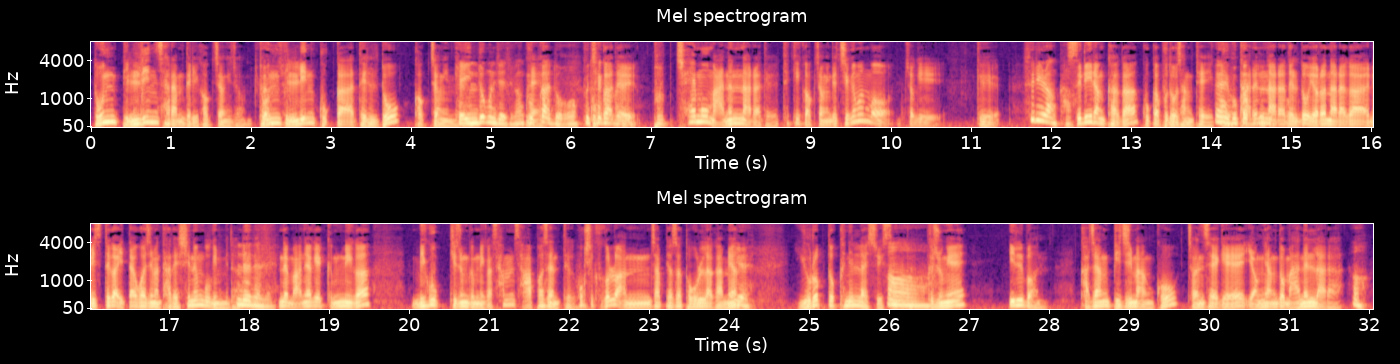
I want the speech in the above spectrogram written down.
돈 빌린 사람들이 걱정이죠. 돈 그렇죠. 빌린 국가들도 걱정입니다. 개인도 문제지만 네. 국가도 부채가 국가들 부, 채무 많은 나라들 특히 걱정인데 지금은 뭐 저기 그 스리랑카. 스리랑카가 국가 부도 상태에 있고 네, 국가 다른 나라들도 여러 나라가 리스트가 있다고 하지만 다들 신흥국입니다. 네네네. 근데 만약에 금리가 미국 기준금리가 3, 4% 혹시 그걸로 안 잡혀서 더 올라가면 예. 유럽도 큰일 날 수 있습니다. 아. 그 중에 1번 가장 빚이 많고 전 세계에 영향도 많은 나라가 어.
